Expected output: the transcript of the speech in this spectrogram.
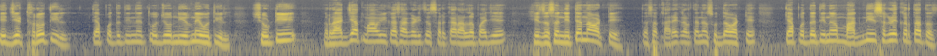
ते जे ठरवतील त्या पद्धतीने तो जो निर्णय होतील शेवटी राज्यात महाविकास आघाडीचं सरकार आलं पाहिजे हे जसं नेत्यांना वाटते तसं कार्यकर्त्यांनासुद्धा वाटते त्या पद्धतीनं मागणी सगळे करतातच.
